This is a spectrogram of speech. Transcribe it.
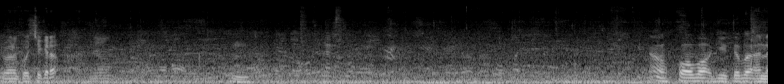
You want to go check it out? No. Hmm. Oh, for what you to buy an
